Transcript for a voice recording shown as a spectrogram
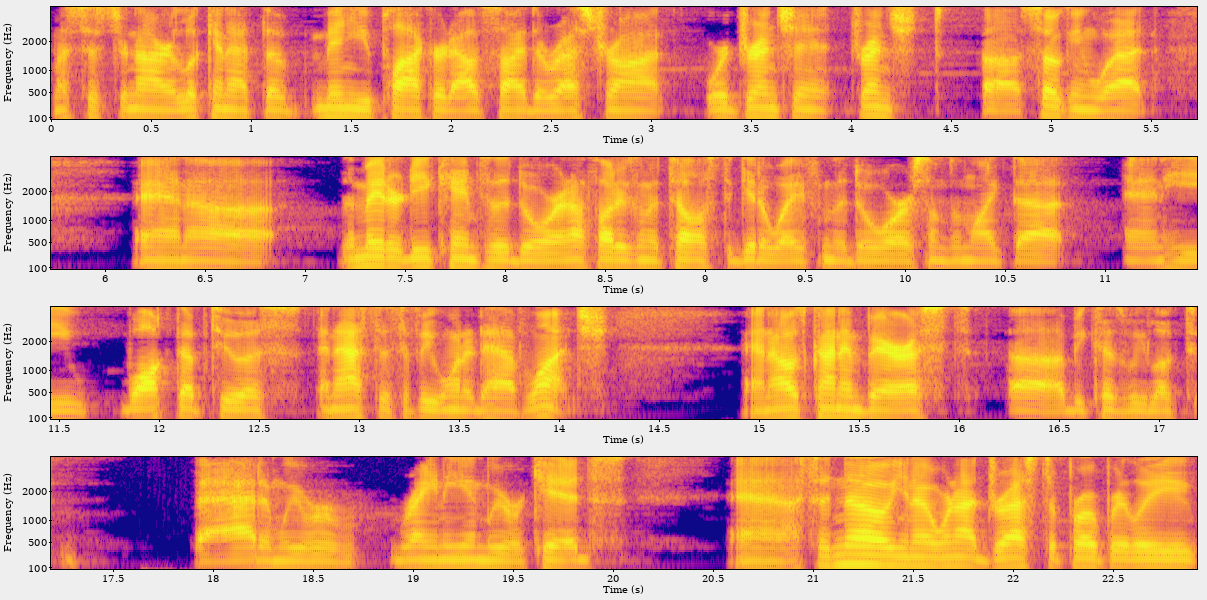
My sister and I are looking at the menu placard outside the restaurant. We're drenching, drenched, uh, soaking wet, and uh, the maitre d came to the door and I thought he was going to tell us to get away from the door or something like that. And he walked up to us and asked us if we wanted to have lunch. And I was kind of embarrassed uh, because we looked bad and we were rainy and we were kids. And I said, no, you know, we're not dressed appropriately.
